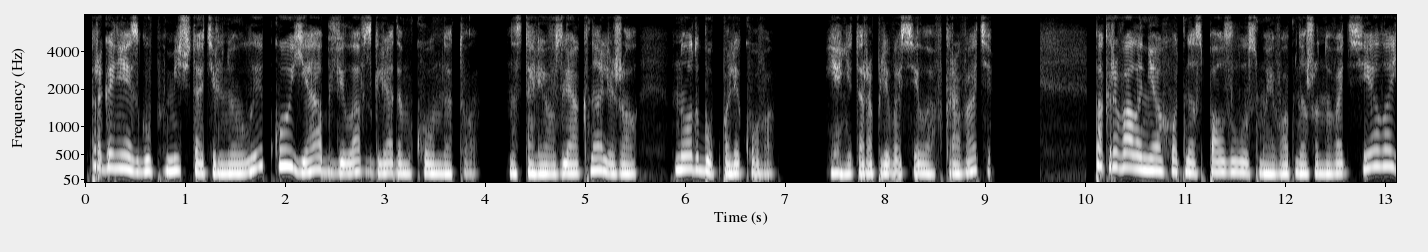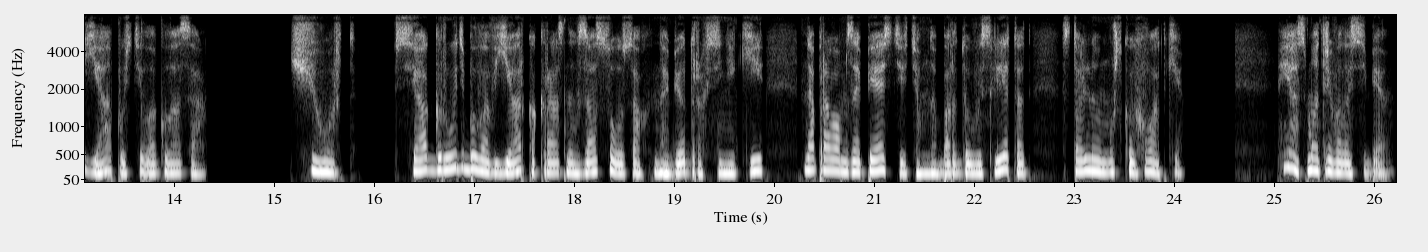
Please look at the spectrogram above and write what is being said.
Прогоняя с губ мечтательную улыбку, я обвела взглядом комнату. На столе возле окна лежал ноутбук Полякова. Я неторопливо села в кровати. Покрывало неохотно сползло с моего обнаженного тела, я опустила глаза. Черт, Вся грудь была в ярко-красных засосах, на бедрах синяки, на правом запястье темно-бордовый след от стальной мужской хватки. Я осматривала себя.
